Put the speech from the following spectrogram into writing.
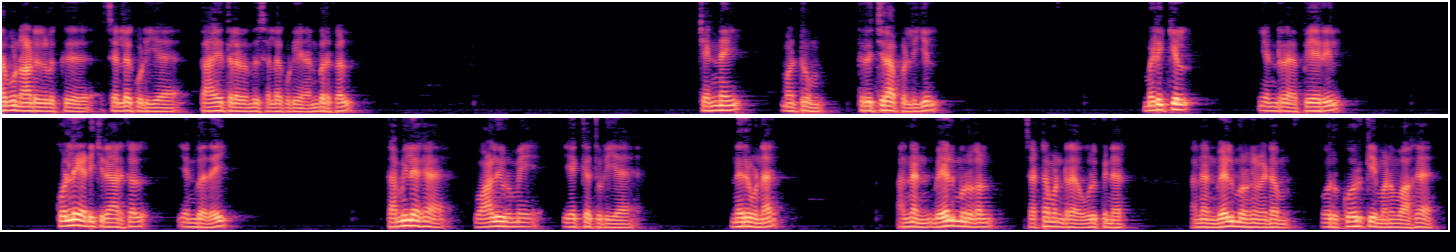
அரபு நாடுகளுக்கு செல்லக்கூடிய தாயத்திலிருந்து செல்லக்கூடிய நண்பர்கள் சென்னை மற்றும் திருச்சிராப்பள்ளியில் மெடிக்கல் என்ற பெயரில் கொள்ளையடிக்கிறார்கள் என்பதை தமிழக வாழ்வுரிமை இயக்கத்துடைய நிறுவனர் அண்ணன் வேல்முருகன் சட்டமன்ற உறுப்பினர் அண்ணன் வேல்முருகனிடம் ஒரு கோரிக்கை மனுவாக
